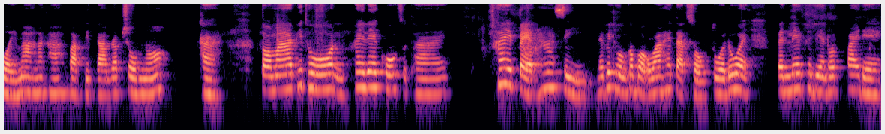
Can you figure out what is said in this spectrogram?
บ่อยมากนะคะฝากติดตามรับชมเนาะค่ะ ต่อมาพี่โทนให้เลขโค้งสุดท้าย ให้แปดห้าสี่และพี่โทนก็บอกว่าให้ตัดสองตัวด้วย เป็นเลขทะเบียนรถป้ายแดง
